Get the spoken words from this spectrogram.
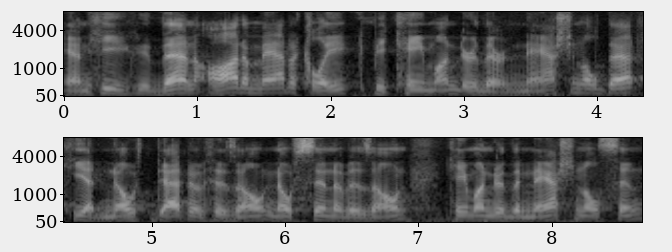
and he then automatically became under their national debt. He had no debt of his own, no sin of his own, came under the national sin,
